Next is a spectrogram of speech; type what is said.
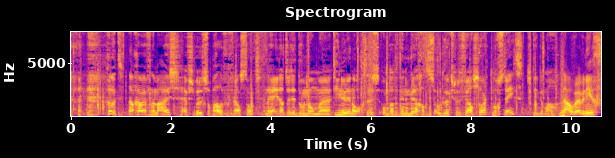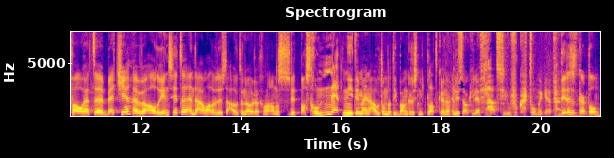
Goed, nou gaan we even naar mijn huis, even spulletjes ophalen voor velstort. En de reden dat we dit doen om eh 10 uur in de ochtend is omdat het in de middag altijd zo druk is bij de velstort. Nog steeds, dat is niet normaal. Nou, we hebben in ieder geval het eh, bedje, hebben we al erin zitten. En daarom hadden we dus de auto nodig. Want anders, dit past gewoon net niet in mijn auto, omdat die banken dus niet plat kunnen. En nu zal ik jullie even laten zien hoeveel karton ik heb. Dit is het karton.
